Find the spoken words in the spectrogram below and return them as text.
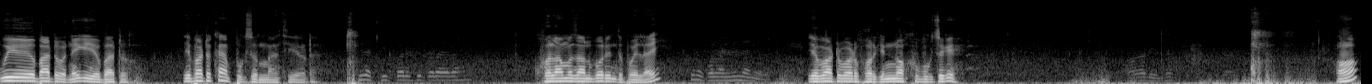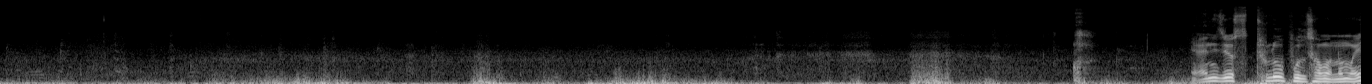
उयो यो बाटो भने कि यो बाटो यो बाटो कहाँ पुग्छ माथि एउटा खोलामा जानु पऱ्यो नि त पहिला है यो बाटोबाट फर्किनु नखु पुग्छ कि अँ यहाँनिर जस ठुलो पुल छ भनौँ है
